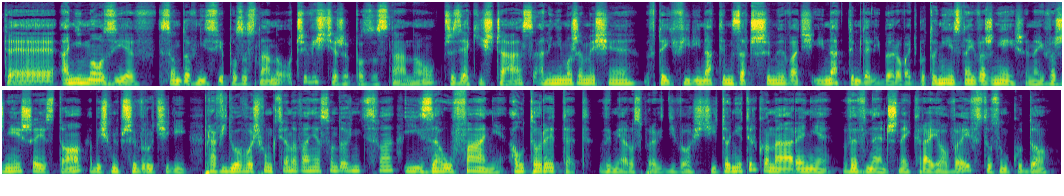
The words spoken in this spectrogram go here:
te animozje w sądownictwie pozostaną? Oczywiście, że pozostaną przez jakiś czas, ale nie możemy się w tej chwili na tym zatrzymywać i nad tym deliberować, bo to nie jest najważniejsze. Najważniejsze jest to, abyśmy przywrócili prawidłowość funkcjonowania sądownictwa i zaufanie, autorytet wymiaru sprawiedliwości. I to nie tylko na arenie wewnętrznej, krajowej w stosunku do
